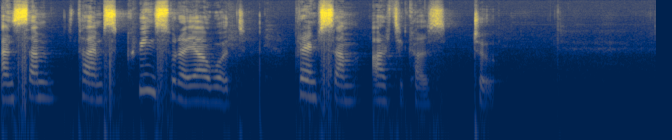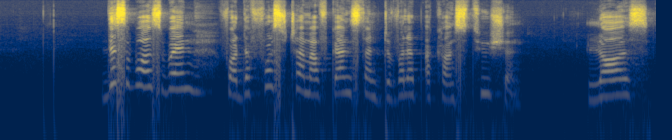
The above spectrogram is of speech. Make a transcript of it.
and sometimes Queen Suraya would print some articles This was when, for the first time, Afghanistan developed a constitution, laws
